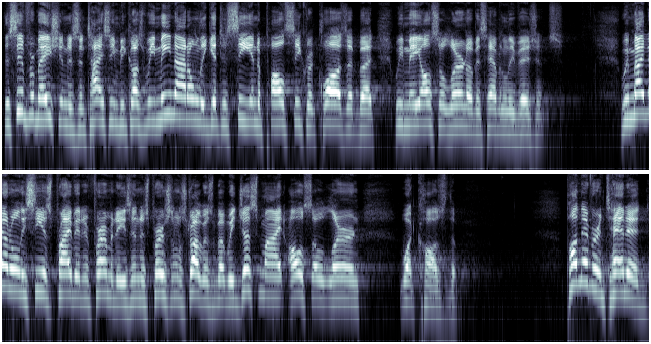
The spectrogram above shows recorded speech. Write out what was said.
This information is enticing because we may not only get to see into Paul's secret closet, but we may also learn of his heavenly visions. We might not only see his private infirmities and his personal struggles, but we just might also learn what caused them. Paul never intended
